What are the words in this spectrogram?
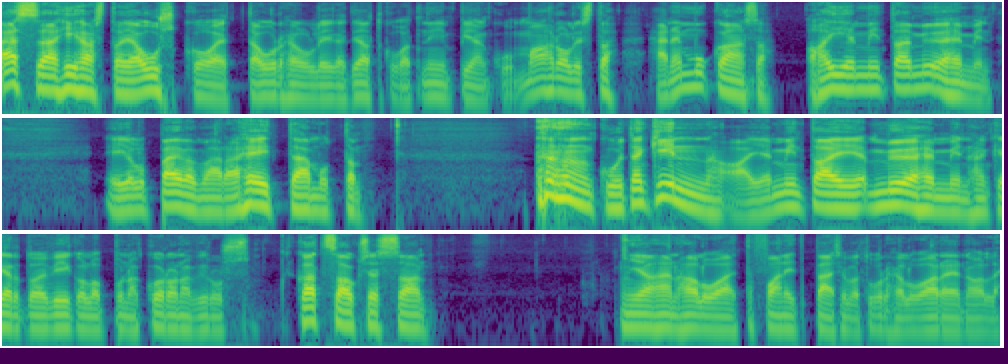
ässää hihasta ja uskoo, että urheiluliigat jatkuvat niin pian kuin mahdollista. Hänen mukaansa aiemmin tai myöhemmin. Ei ollut päivämäärää heittää, mutta kuitenkin aiemmin tai myöhemmin hän kertoi viikonloppuna koronaviruskatsauksessaan ja hän haluaa, että fanit pääsevät urheiluareenoille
